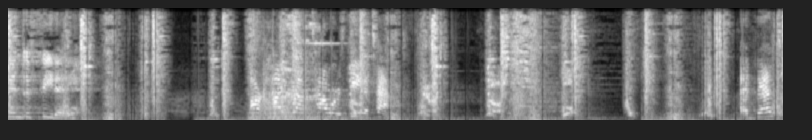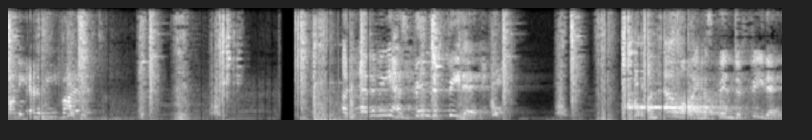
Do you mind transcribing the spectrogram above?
been defeated. Defeated.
